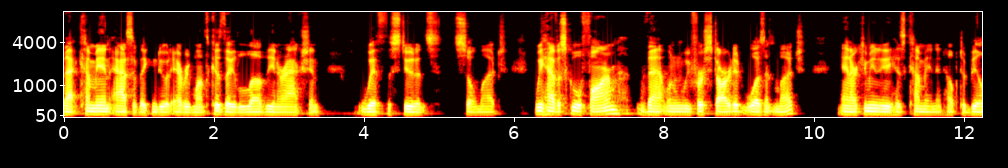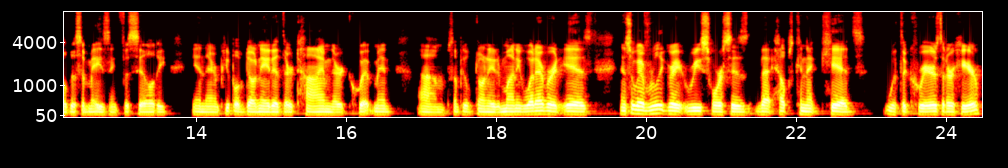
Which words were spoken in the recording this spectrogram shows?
that come in ask if they can do it every month because they love the interaction with the students so much. We have a school farm that when we first started wasn't much, and our community has come in and helped to build this amazing facility in there. And people have donated their time, their equipment, um, some people donated money, whatever it is. And so we have really great resources that helps connect kids with the careers that are here.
